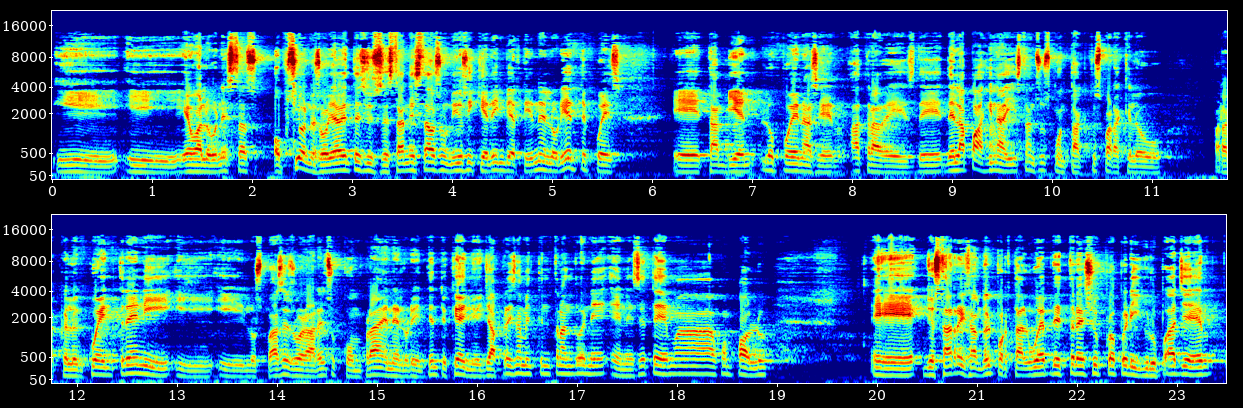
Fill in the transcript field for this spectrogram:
y, y evalúen estas opciones. Obviamente, si usted está en Estados Unidos y quiere invertir en el Oriente, pues eh, también lo pueden hacer a través de, la página. Ahí están sus contactos para que lo, para que lo encuentren y, los pueda asesorar en su compra en el Oriente Antioqueño. Y ya precisamente entrando en, en ese tema, Juan Pablo, eh, yo estaba revisando el portal web de Treasure Property Group ayer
